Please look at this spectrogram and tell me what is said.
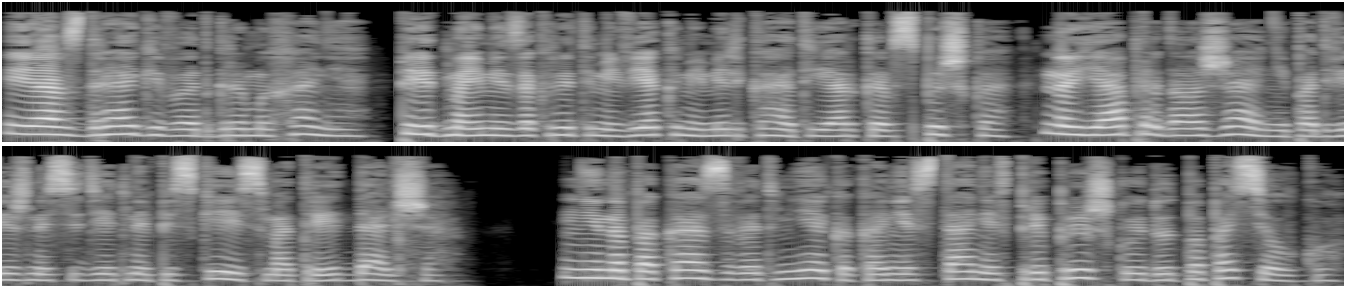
Я вздрагиваю от громыхания. Перед моими закрытыми веками мелькает яркая вспышка, но я продолжаю неподвижно сидеть на песке и смотреть дальше. Нина показывает мне, как они с Таней в припрыжку идут по поселку.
